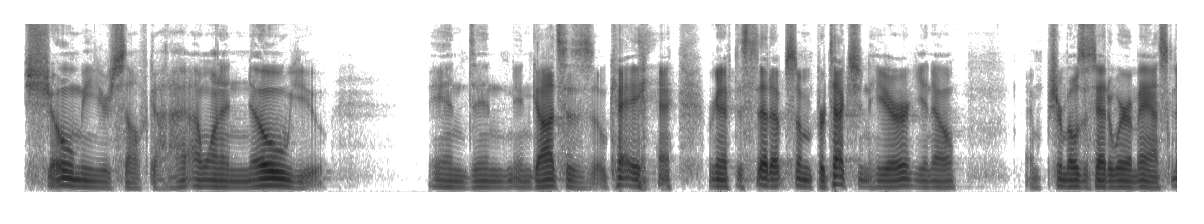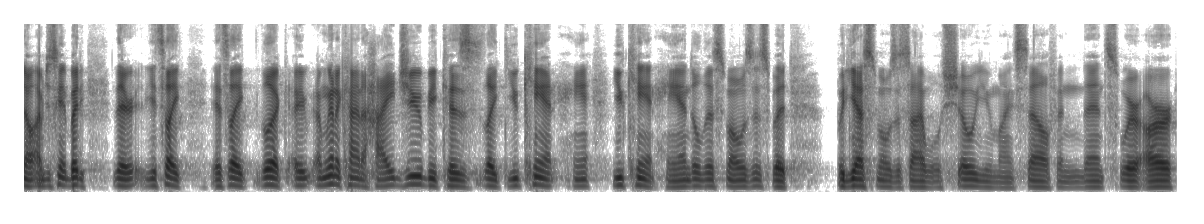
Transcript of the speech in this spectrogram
Show me yourself, God. I, I want to know you. And, and, and God says, okay, we're going to have to set up some protection here, you know. I'm sure Moses had to wear a mask. No, I'm just kidding. But there, it's like, it's like, look, I, am going to kind of hide you because, like, you can't, ha- you can't handle this, Moses. But, but yes, Moses, I will show you myself. And that's where our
